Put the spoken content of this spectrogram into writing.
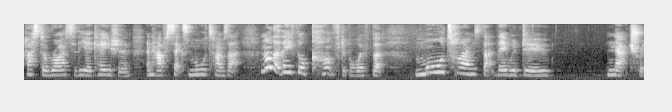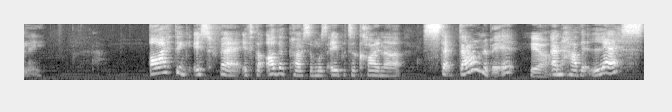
has to rise to the occasion and have sex more times that not that they feel comfortable with but more times that they would do naturally i think it's fair if the other person was able to kind of step down a bit Yeah. and have it less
